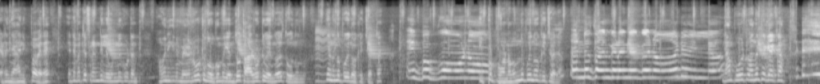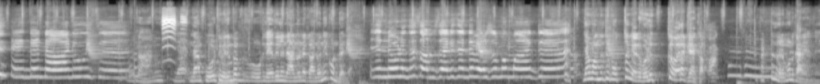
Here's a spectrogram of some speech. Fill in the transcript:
എടാ ഞാനിപ്പോൾ വരെ എന്റെ മറ്റേ ഫ്രണ്ടിലെ ഉണ്ണിക്കൂട്ടൻ. അവൻ ഇങ്ങനെ മേളോട്ട് നോക്കുമ്പോൾ എന്തോ താഴോട്ട് വരുന്ന പോലെ തോന്നുന്നു. ഞാനൊന്ന് പോയി നോക്കി ചേട്ടാ. ഇപ്പൊ പോണോ? ഇപ്പൊ പോണം. ഒന്ന് പോയി നോക്കിച്ച് വരാം. എന്റെ സങ്കടം കേൾക്കാൻ ആരുമില്ല. ഞാൻ പോയിട്ട് വന്നിട്ട് കേൾക്കാം. എന്റെ നാനൂസ് നാനു ഞാൻ ഞാൻ പോയിട്ട് വരുമ്പോൾ റോഡിൽ ഏതെങ്കിലും നാനുവിനെ നീ കൊണ്ടുവരാം. എന്നോടൊന്ന് സംസാരിച്ച് എന്റെ വിഷമം മാറ്റ. ഞാൻ വന്നിട്ട് മൊത്തം കേൾക്കാം. വെളുക്ക വരെ കേൾക്കാം. പെട്ടെന്ന് വരുമ്പോൾ കരയല്ലേ?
